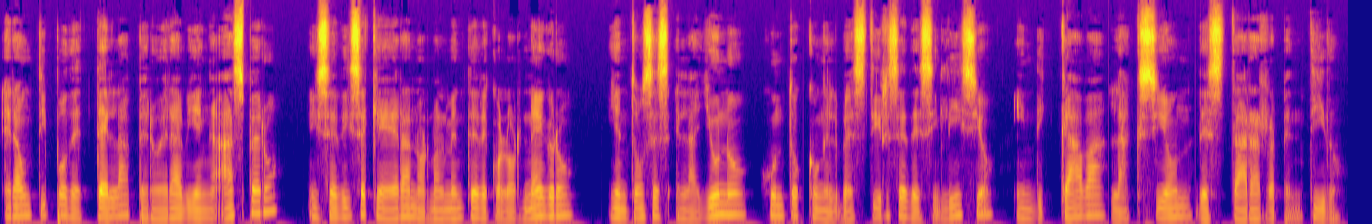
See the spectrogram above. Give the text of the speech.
era un tipo de tela, pero era bien áspero, y se dice que era normalmente de color negro, y entonces el ayuno junto con el vestirse de silicio indicaba la acción de estar arrepentido.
